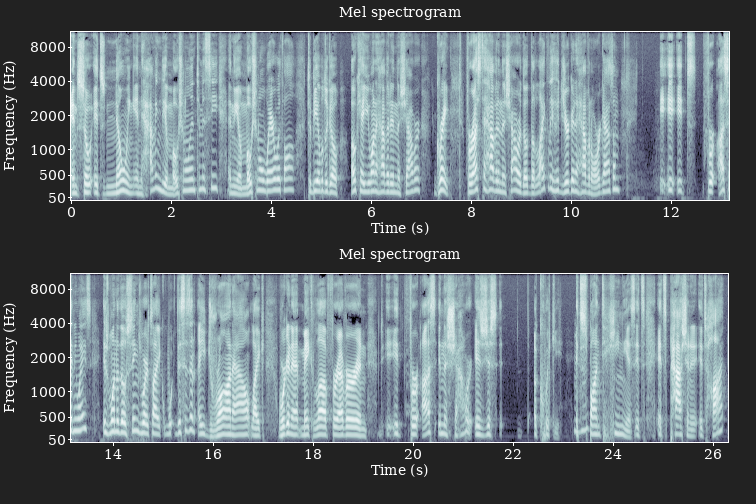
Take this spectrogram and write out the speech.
And so it's knowing and having the emotional intimacy and the emotional wherewithal to be able to go, okay, you want to have it in the shower? Great. For us to have it in the shower, though, the likelihood you're going to have an orgasm, it's for us, anyways, is one of those things where it's like, this isn't a drawn out, like, we're going to make love forever. And it, for us in the shower, is just a quickie. It's mm-hmm. spontaneous. It's it's passionate. It's hot,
